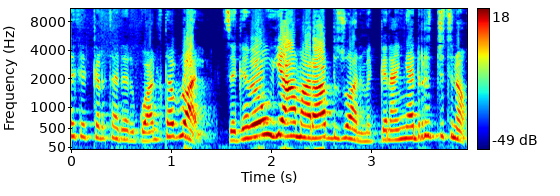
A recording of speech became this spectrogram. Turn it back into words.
ምክክር ተደርጓል ተብሏል። ዘገባው የአማራ ብዙሃን መገናኛ ድርጅት ነው።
